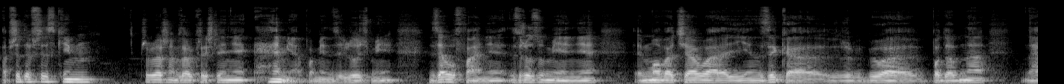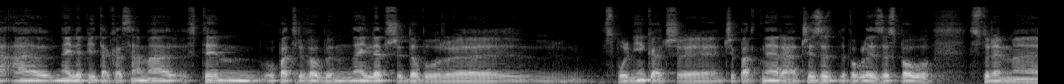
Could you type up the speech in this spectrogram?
a przede wszystkim, przepraszam za określenie, chemia pomiędzy ludźmi, zaufanie, zrozumienie, mowa ciała i języka, żeby była podobna, a, a, najlepiej taka sama. W tym upatrywałbym najlepszy dobór e, wspólnika, czy, czy partnera, czy w ogóle zespołu, z którym e,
